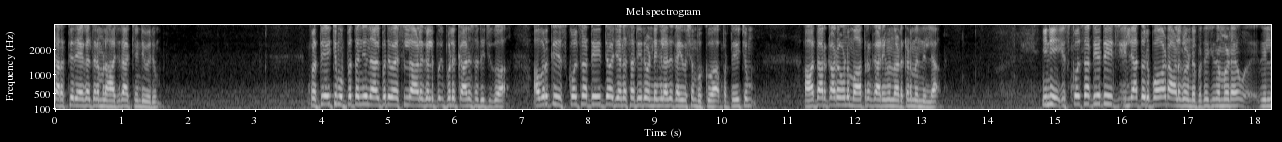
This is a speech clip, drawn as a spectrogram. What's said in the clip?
കറക്റ്റ് രേഖകൾ നമ്മൾ ഹാജരാക്കേണ്ടി വരും. പ്രത്യേകിച്ച് മുപ്പത്തഞ്ച് നാൽപ്പത് വയസ്സുള്ള ആളുകൾ ഇപ്പോൾ കാണാൻ ശ്രദ്ധിക്കുക അവർക്ക് സ്കൂൾ സർട്ടിഫിക്കറ്റോ ജനന സർട്ടിഫിക്കറ്റോ ഉണ്ടെങ്കിൽ അത് കൈവശം വെക്കുക. പ്രത്യേകിച്ചും ആധാർ കാർഡ് കൊണ്ട് മാത്രം കാര്യങ്ങൾ നടക്കണമെന്നില്ല. ഇനി സ്കൂൾ സർട്ടിഫിക്കറ്റ് ഇല്ലാത്ത ഒരുപാട് ആളുകളുണ്ട്. പ്രത്യേകിച്ച് നമ്മുടെ ഇതിൽ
